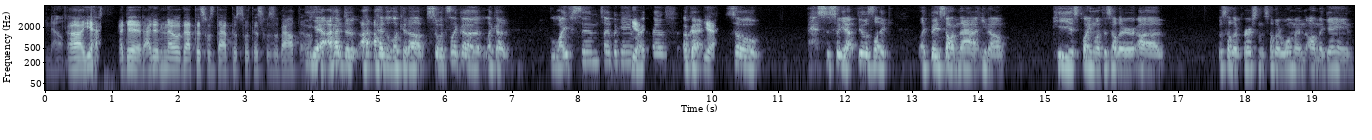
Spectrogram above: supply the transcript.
No. Uh, yes, I did. I didn't know that this was that. This what this was about though. Yeah, I had to. I, had to look it up. So it's like a like a life sim type of game, Yeah. right? Kev? Okay. Yeah. So, so, so yeah, it feels like like based on that, you know, he is playing with this other uh, this other person, this other woman on the game,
